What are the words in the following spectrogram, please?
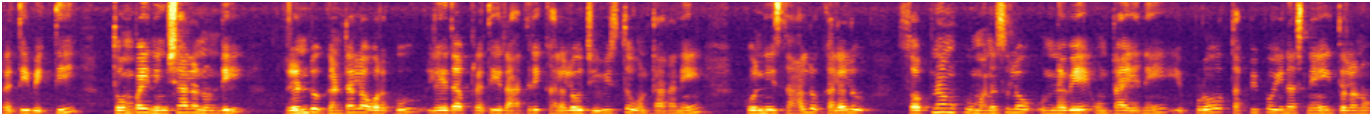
ప్రతి వ్యక్తి తొంభై నిమిషాల నుండి రెండు గంటల వరకు లేదా ప్రతి రాత్రి కలలో జీవిస్తూ ఉంటారని కొన్నిసార్లు కలలు స్వప్నంకు మనసులో ఉన్నవే ఉంటాయని ఎప్పుడో తప్పిపోయిన స్నేహితులను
